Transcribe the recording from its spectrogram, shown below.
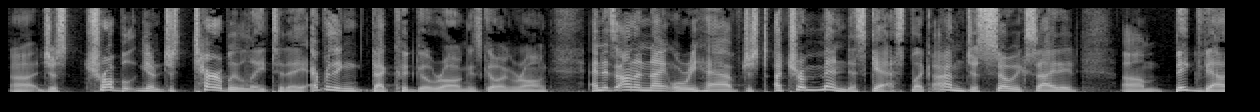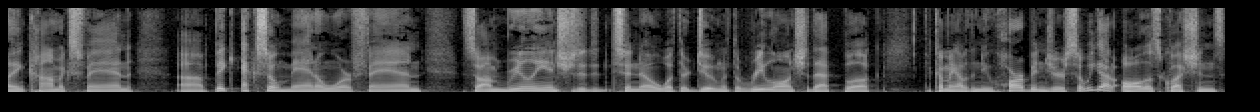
uh, just trouble, you know, just terribly late today. Everything that could go wrong is going wrong, and it's on a night where we have just a tremendous guest. Like I'm just so excited. Um, big Valiant Comics fan, uh, big X-O Manowar fan. So I'm really interested to know what they're doing with the relaunch of that book. They're coming out with a new Harbinger, so we got all those questions,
